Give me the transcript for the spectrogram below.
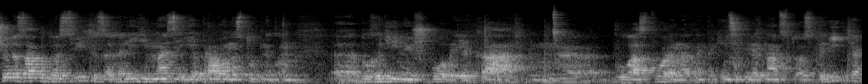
Щодо закладу освіти, взагалі гімназія є правонаступником е, благодійної школи, яка е, була створена наприкінці 19 століття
